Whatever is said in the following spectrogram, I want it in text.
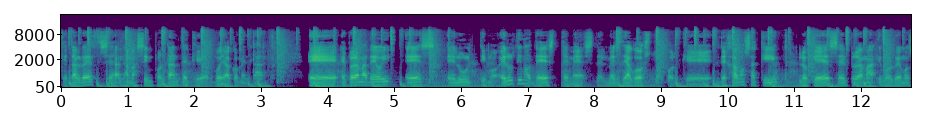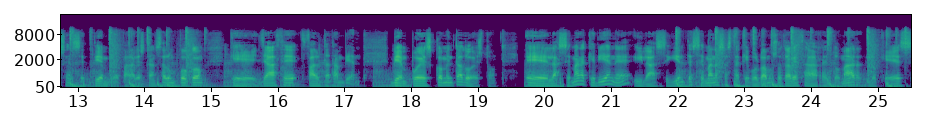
que tal vez sea la más importante que os voy a comentar? Eh, el programa de hoy es el último, el último de este mes, del mes de agosto, porque dejamos aquí lo que es el programa y volvemos en septiembre para descansar un poco, que ya hace falta también. Bien, pues comentado esto. Eh, la semana que viene y las siguientes semanas hasta que volvamos otra vez a retomar lo que es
